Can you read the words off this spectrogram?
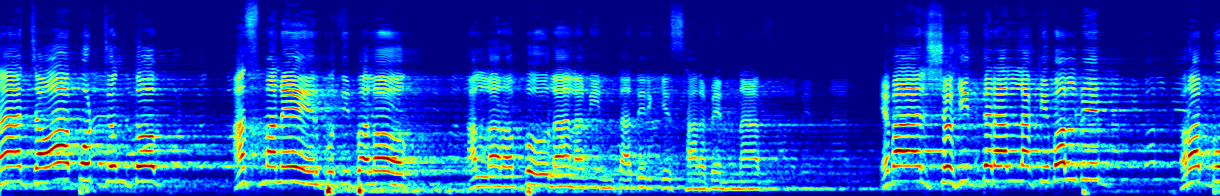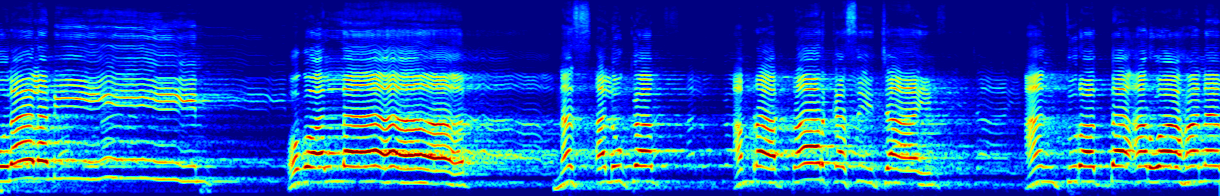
না চাওয়া পর্যন্ত আসমানের প্রতিপালক আল্লাহ রব্বুল আলামিন তাদেরকে ছাড়বেন না। এবার শহীদদের আল্লাহ কি বলবি? রব্বুল আলামিন, ওগো আল্লাহ আমরা আপনার কাছে চাই। আং তুরাদ্দা আরওয়াহানা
